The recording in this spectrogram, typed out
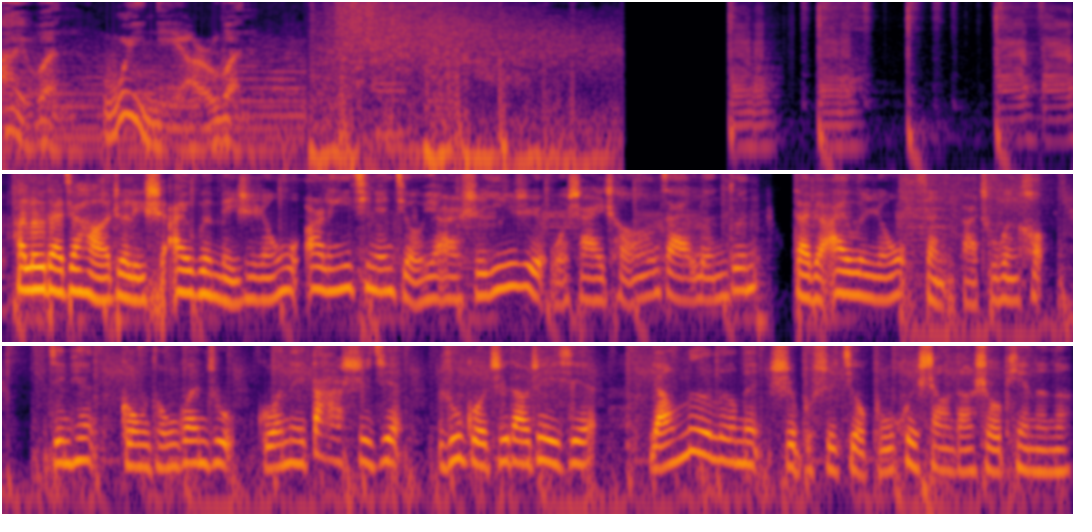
爱问为你而问。Hello，大家好，这里是爱问每日人物。二零一七年九月二十一日，我是爱成，在伦敦代表爱问人物向你发出问候。今天共同关注国内大事件。如果知道这些，杨乐乐们是不是就不会上当受骗了呢？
